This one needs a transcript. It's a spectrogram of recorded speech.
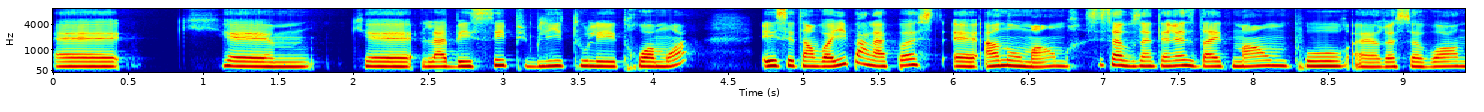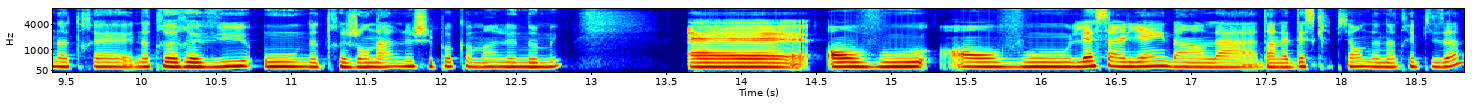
que, l'ABC publie tous les trois mois. Et c'est envoyé par la poste à nos membres. Si ça vous intéresse d'être membre pour recevoir notre, revue ou notre journal, je ne sais pas comment le nommer, on, vous, laisse un lien dans la description de notre épisode.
